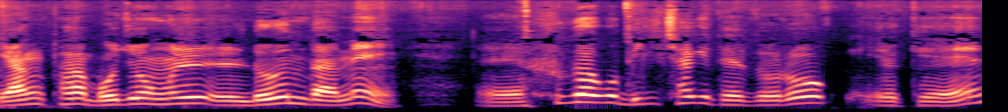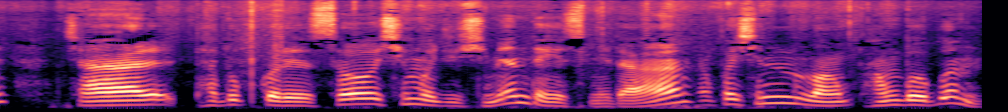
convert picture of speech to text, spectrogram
양파 모종을 넣은 다음에 흙하고 밀착이 되도록 이렇게 잘 다독거려서 심어 주시면 되겠습니다. 양파 심는 방법은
